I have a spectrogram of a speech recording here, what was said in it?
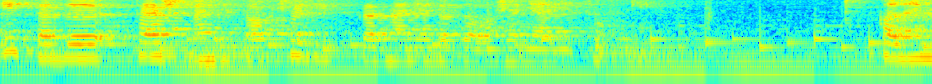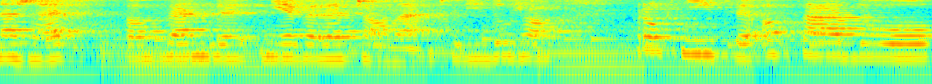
i wtedy też będzie to przeciwwskazanie do założenia licówki. Kolejna rzecz to zęby niewyleczone, czyli dużo próchnicy, osadu.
